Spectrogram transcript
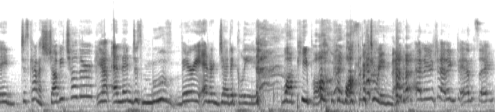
They just kind of shove each other, Yep. and then just move very energetically while people walk between them. Energetic dancing.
